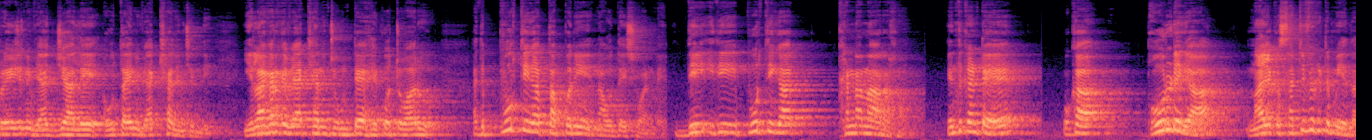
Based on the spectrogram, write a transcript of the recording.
ప్రయోజన వ్యాజ్యాలే అవుతాయని వ్యాఖ్యానించింది. ఇలా కనుక వ్యాఖ్యానించి ఉంటే హైకోర్టు వారు అది పూర్తిగా తప్పని నా ఉద్దేశం అండి. దీ ఇది పూర్తిగా ఖండనార్హం. ఎందుకంటే ఒక పౌరుడిగా నా యొక్క సర్టిఫికెట్ మీద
